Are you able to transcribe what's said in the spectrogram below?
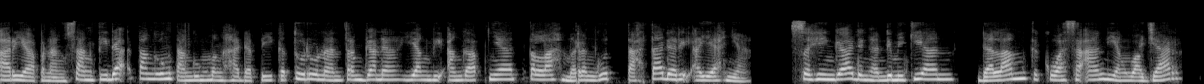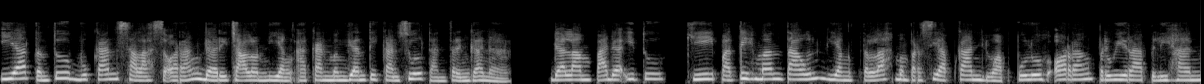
Arya Penangsang tidak tanggung-tanggung menghadapi keturunan Trenggana yang dianggapnya telah merenggut tahta dari ayahnya. Sehingga dengan demikian, dalam kekuasaan yang wajar, ia tentu bukan salah seorang dari calon yang akan menggantikan Sultan Trenggana. Dalam pada itu, Ki Patih Mantaun yang telah mempersiapkan 20 orang perwira pilihan,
